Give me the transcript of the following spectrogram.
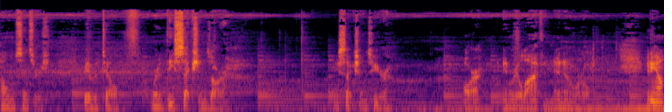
home sensors. to Be able to tell where these sections are these sections here are in real life and, and in the world. Anyhow,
